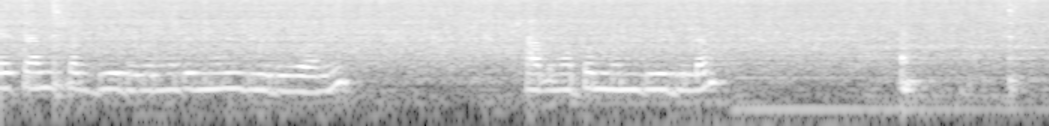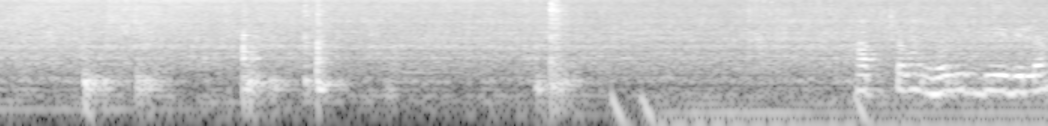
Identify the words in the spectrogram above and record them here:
একে আমি সব দিয়ে দেবো, এর মধ্যে নুন দিয়ে দেবো আমি। স্বাদ মতো নুন দিয়ে দিলাম। হাফ চামচ হলুদ দিয়ে দিলাম।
